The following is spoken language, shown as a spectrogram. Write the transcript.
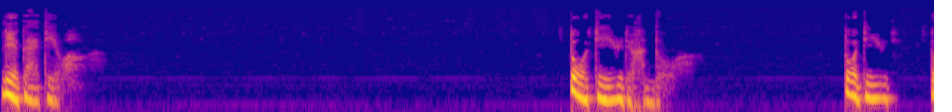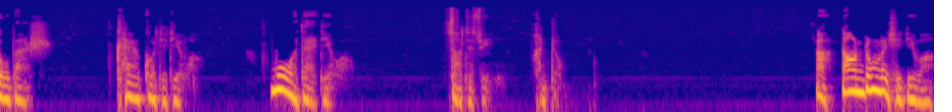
历代帝王堕地狱的很多，堕地狱的多半是开国的帝王、末代帝王造的罪很重啊。当中那些帝王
